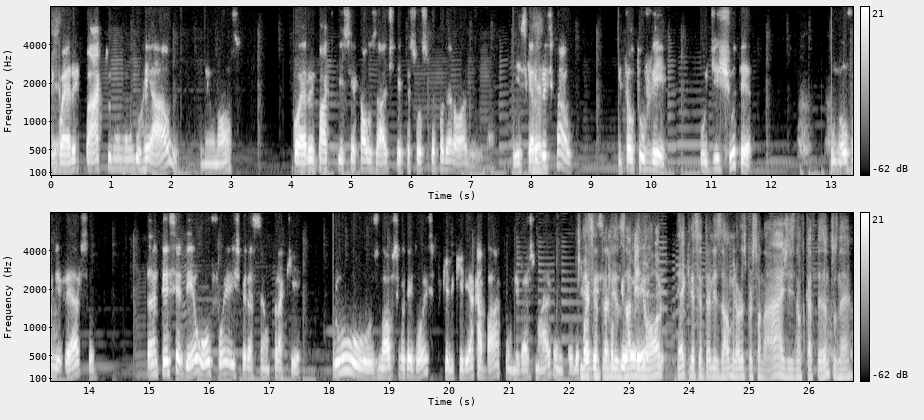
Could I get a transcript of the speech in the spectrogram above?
E, é. qual era o impacto no mundo real, que nem o nosso, qual era o impacto que isso ia causar de ter pessoas superpoderosas. Esse que era é. o principal. Então tu vê o D-Shooter, o novo universo, antecedeu ou foi a inspiração para quê? Para os 952, porque ele queria acabar com o universo Marvel. Então queria centralizar melhor, ele. é, queria centralizar o melhor dos personagens, não ficar tantos, né?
